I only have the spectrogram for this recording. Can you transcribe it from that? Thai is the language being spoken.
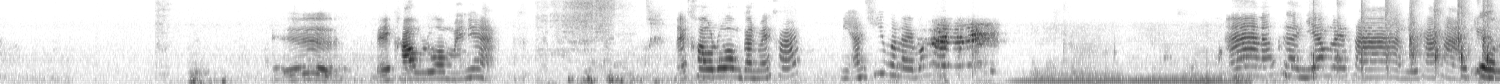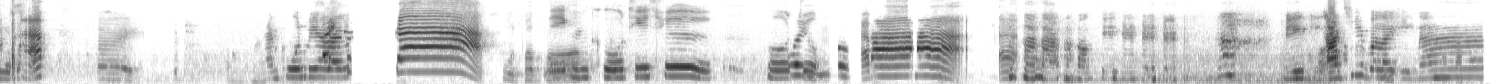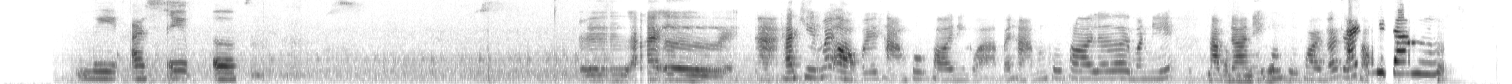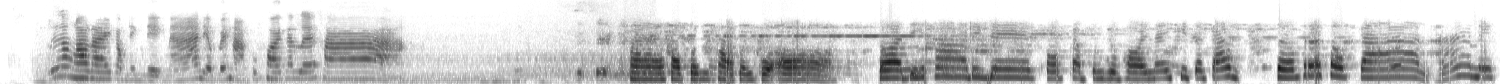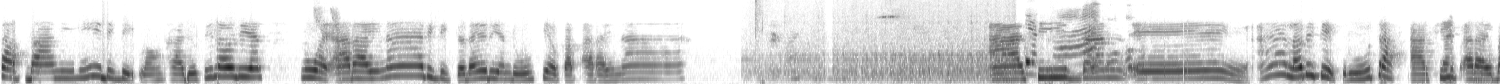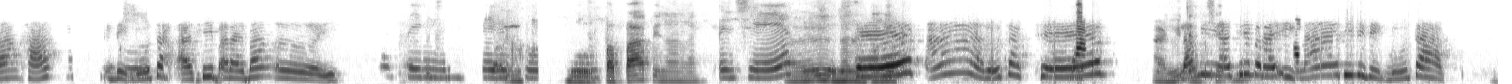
เออ ได้เข้าร่วมไหมเนี่ย ได้เข้าร่วมกันไหมคะ มีอาชีพอะไรบ้างคะอ่าน้องเขื่อนเยี่ยมเลยค่ะ มีทหารผเก่งมครับเลยแทนคุณมีอะไรลูกก้าพูดพอมีคุณครูที่ชื่อครูจุ๋มครับโอเค มีอาชีพอะไรอีกนะ มีอาชีพเออ เอออะไรเอ่ยอะถ้าคิดไม่ออกไปถามครูพลอยดีกว่า ไปหาคุณครูพลอยเลย วันนี้สัปดาห์นี้คุณครูพลอยก็จะสอนที่จังเรื่องอะไรกับเด็กๆนะ เดี๋ยวไปหาครูพลอยกันเลยค่ะค่ะขอบคุณค่ะคุณครูอ้อสวัสดีค่ะเด็กๆพบกับคุณครูพลอยในกิจกรรมเสริมประสบการณ์อ่าในสัปดาห์นี้เด็กๆ ลองทายดูซิเราเรียน หน่วยอะไรนะเด็กๆจะได้เรียนรู้เกี่ยวกับอะไรนะอาชีพนั่นเองอ่าแล้วเด็กๆรู้จักอาชีพอะไรบ้างคะเด็กๆรู้จักอาชีพอะไรบ้างเอ่ย เป็นเป็นครูป้าป้าเป็นอะไร เป็นเชฟเออนั่นแหเชละเขาเรียกฟอ่ารู้จักเชฟ อ่ารู้แล้จัวกมีเชอาชีพอะไรอีกนะที่เด็กๆรู้จัก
